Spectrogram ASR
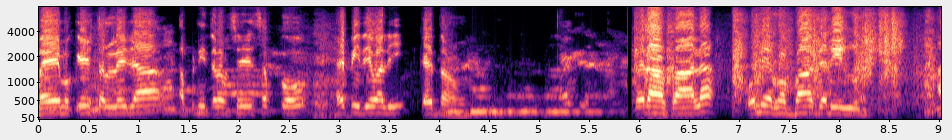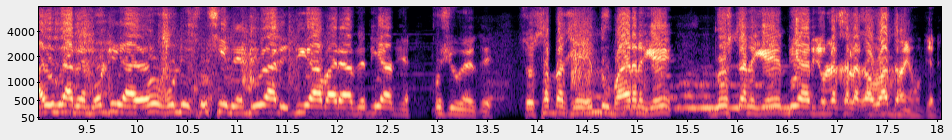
मैं मुकेश तल्लेजा अपनी तरफ़ से सबको हैप्पी दिवाली कहता हूँ। तेरह साल उन्हें को बाद जॾहिं अयोध्या में मोटी आयो उन ख़ुशी में दीवारी दिया ॿारियासीं दिया ख़ुशियूं कयासीं सो सभ खे हिंदू भाइरनि खे दोस्तनि खे ॾियारी जूं लख लख वाधायूं हुजनि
